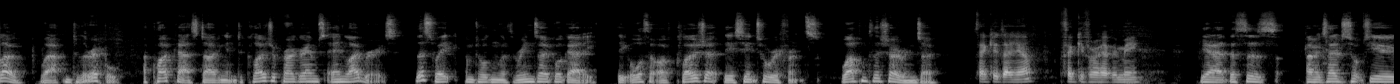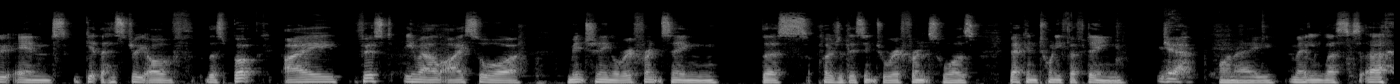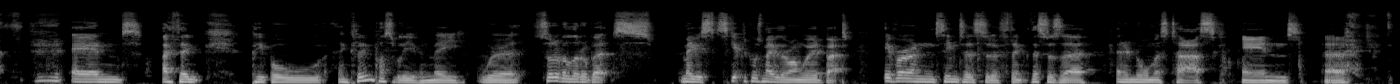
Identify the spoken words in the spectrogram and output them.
Hello, welcome to The REPL, a podcast diving into Clojure programs and libraries. This week, I'm talking with Renzo Borgatti, the author of Clojure, the Essential Reference. Welcome to the show, Renzo. Thank you, Daniel. Thank you for having me. Yeah, this is. I'm excited to talk to you and get the history of this book. I first email I saw mentioning or referencing this Clojure, the Essential Reference was back in 2015 Yeah. on a mailing list. Uh, and I think people, including possibly even me, were sort of a little bit, maybe skeptical is maybe the wrong word, but everyone seemed to sort of think this was a an enormous task. And uh,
